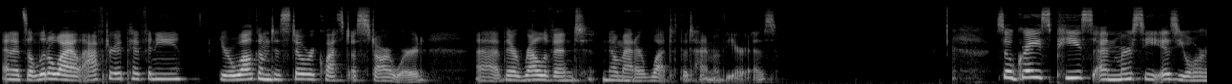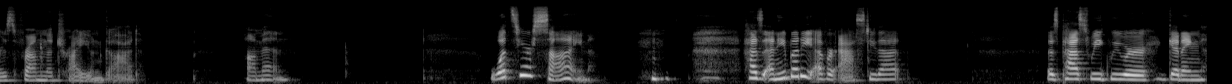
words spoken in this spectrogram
and it's a little while after Epiphany, you're welcome to still request a star word. Uh, they're relevant no matter what the time of year is. So, grace, peace, and mercy is yours from the triune God. Amen. What's your sign? Has anybody ever asked you that? This past week, we were getting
